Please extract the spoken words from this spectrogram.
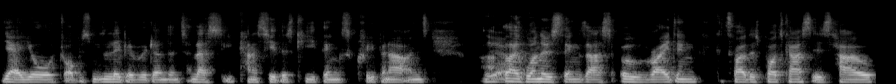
yeah your job is a little bit redundant unless you kind of see those key things creeping out. And uh, yeah. like one of those things that's overriding throughout this podcast is how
